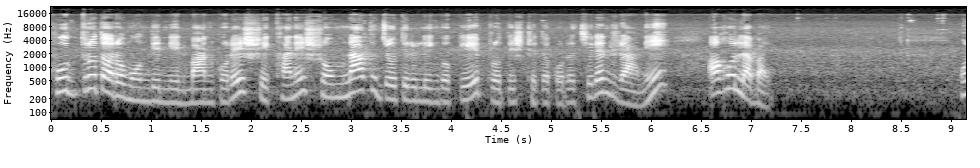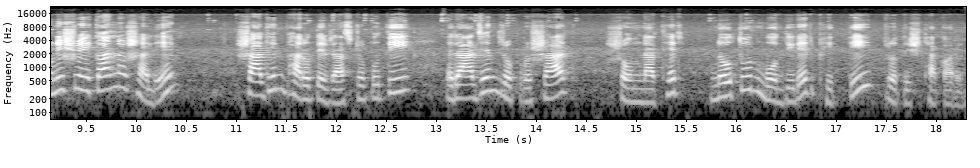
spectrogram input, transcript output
ক্ষুদ্রতর মন্দির নির্মাণ করে সেখানে সোমনাথ জ্যোতির্লিঙ্গকে প্রতিষ্ঠিত করেছিলেন রানী অহল্যাবাই উনিশশো একান্ন সালে স্বাধীন ভারতের রাষ্ট্রপতি রাজেন্দ্র প্রসাদ সোমনাথের নতুন মন্দিরের ভিত্তি প্রতিষ্ঠা করেন।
